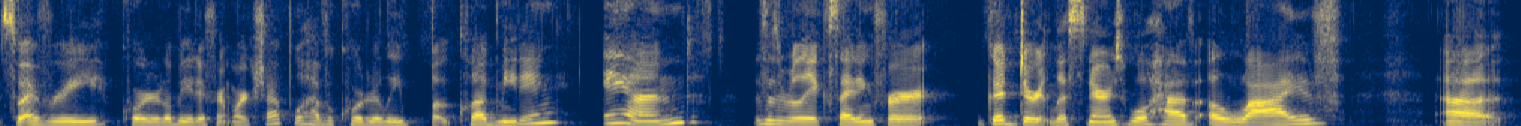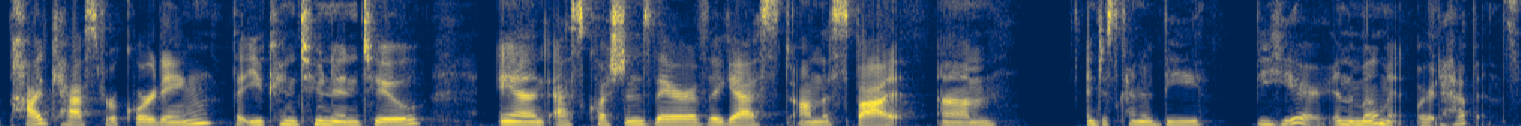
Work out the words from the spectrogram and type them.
so every quarter it'll be a different workshop. We'll have a quarterly book club meeting. And this is really exciting for Good Dirt listeners. We'll have a live uh, podcast recording that you can tune into and ask questions there of the guest on the spot um, and just kind of be be here in the moment where it happens.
